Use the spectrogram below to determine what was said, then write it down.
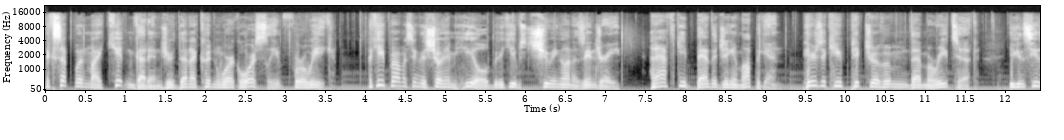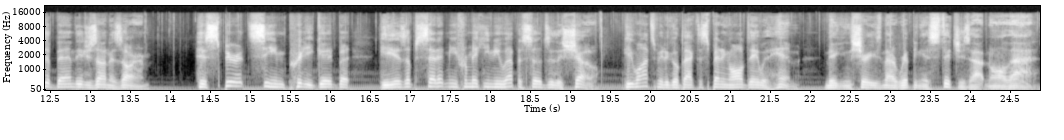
Except when my kitten got injured, then I couldn't work or sleep for a week. I keep promising to show him healed, but he keeps chewing on his injury, and I have to keep bandaging him up again. Here's a cute picture of him that Marie took. You can see the bandages on his arm. His spirits seem pretty good, but he is upset at me for making new episodes of the show. He wants me to go back to spending all day with him, making sure he's not ripping his stitches out and all that.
